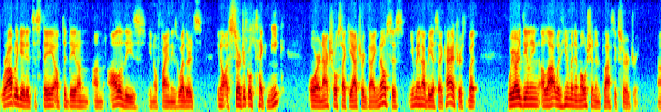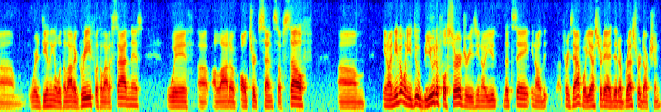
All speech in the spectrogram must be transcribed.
we're obligated to stay up to date on on all of these, you know, findings, whether it's you know a surgical technique or an actual psychiatric diagnosis. You may not be a psychiatrist but we are dealing a lot with human emotion in plastic surgery. Um, we're dealing with a lot of grief with a lot of sadness with uh, a lot of altered sense of self. Um, you know, and even when you do beautiful surgeries, you know, you let's say, you know, the, for example, yesterday I did a breast reduction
